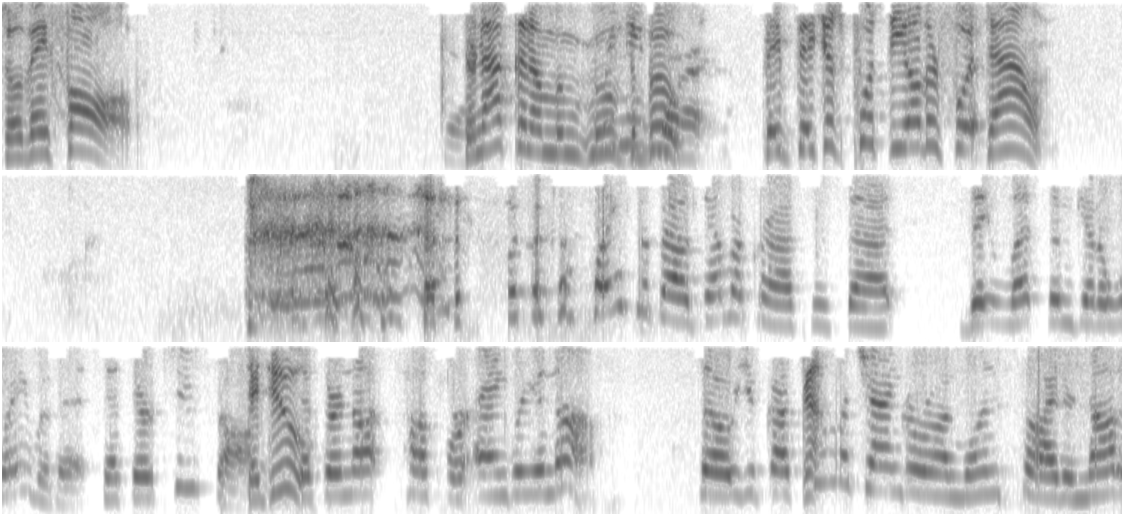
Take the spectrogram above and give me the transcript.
So they fall. Yeah. They're not going to move the boot. more. They they just put the other foot down. But the complaints about Democrats is that they let them get away with it, that they're too soft, They do. that they're not tough or angry enough. So you've got too Yeah. much anger on one side and not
